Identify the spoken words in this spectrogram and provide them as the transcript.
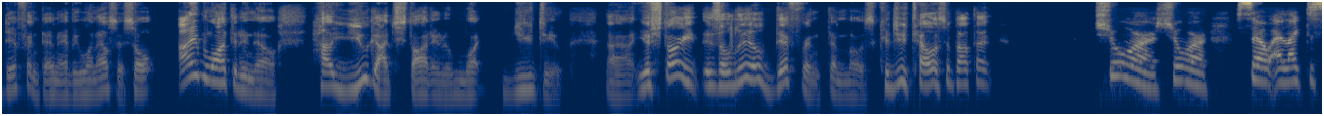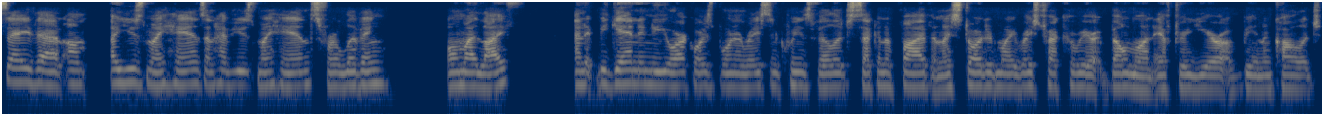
different than everyone else's. So I wanted to know how you got started and what you do. Uh, your story is a little different than most. Could you tell us about that? Sure, sure. So I like to say that um, I use my hands and have used my hands for a living all my life. And it began in New York. I was born and raised in Queens Village, second of five. And I started my racetrack career at Belmont after a year of being in college.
